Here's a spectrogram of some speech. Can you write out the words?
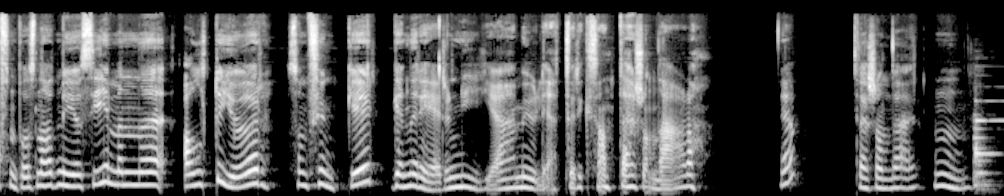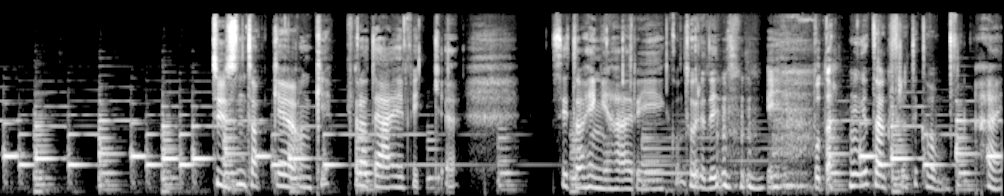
Aftenposten har hatt mye å si, men uh, alt du gjør som funker, genererer nye muligheter, ikke sant. Det er sånn det er, da. Ja. Det er sånn det er. Mm. Tusen takk, Anki, for at jeg fikk uh, sitte og henge her i kontoret ditt i Bodø. takk for at du kom. Hei.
